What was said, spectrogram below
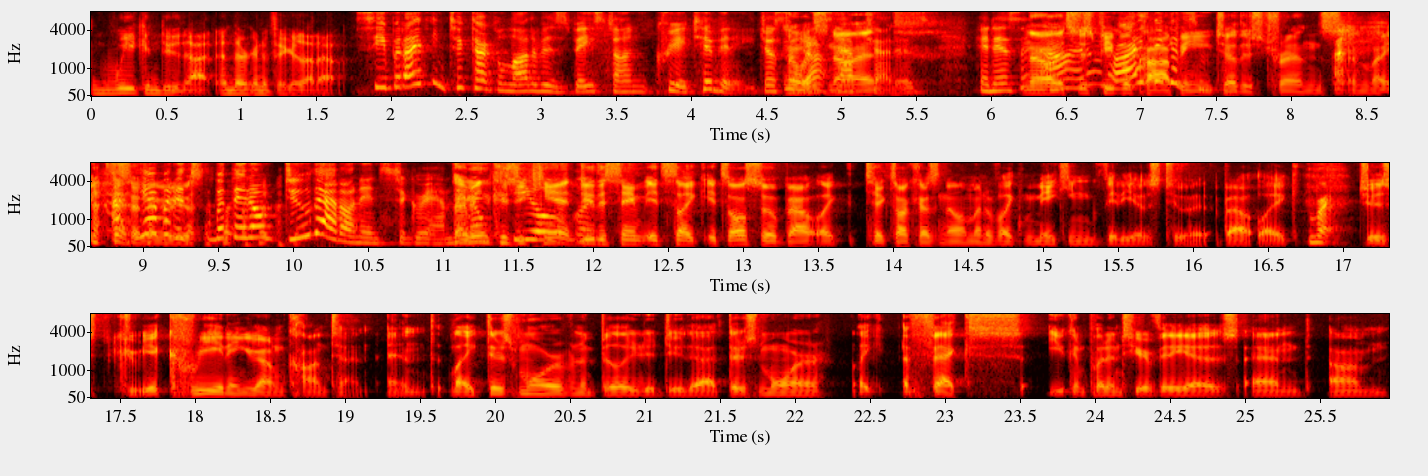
we can do that, and they're going to figure that out. See, but I think TikTok a lot of it is based on creativity, just No, like it's not. Snapchat is. It isn't. No, it's just know. people copying each other's trends and like Yeah, but it's but they don't do that on Instagram. They I mean, because you can't do the same. It's like it's also about like TikTok has an element of like making videos to it, about like Right. just cre- creating your own content, and like there's more of an ability to do that. There's more like effects you can put into your videos, and um,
